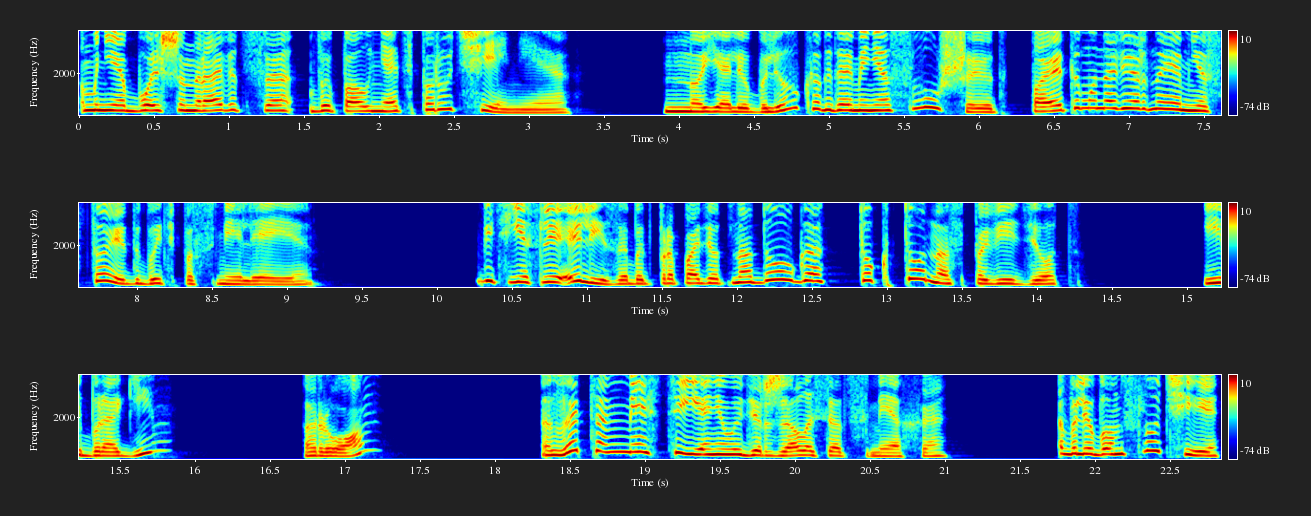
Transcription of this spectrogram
Мне больше нравится выполнять поручения. Но я люблю, когда меня слушают, поэтому, наверное, мне стоит быть посмелее. Ведь если Элизабет пропадет надолго, то кто нас поведет? Ибрагим? Рон? В этом месте я не удержалась от смеха. В любом случае,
